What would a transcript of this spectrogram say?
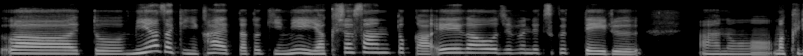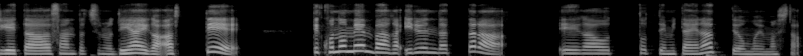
は、えっと、宮崎に帰った時に役者さんとか映画を自分で作っているあの、まあ、クリエイターさんたちとの出会いがあってでこのメンバーがいるんだったら映画を撮ってみたいなって思いました。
